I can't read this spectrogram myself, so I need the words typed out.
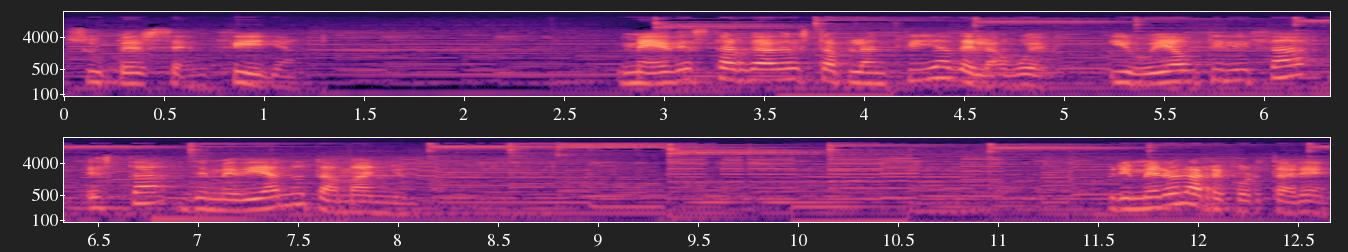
súper sencilla. Me he descargado esta plantilla de la web y voy a utilizar esta de mediano tamaño. Primero la recortaré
